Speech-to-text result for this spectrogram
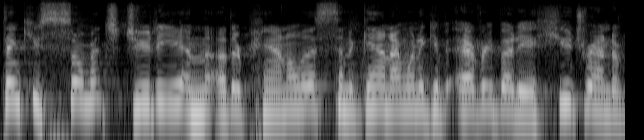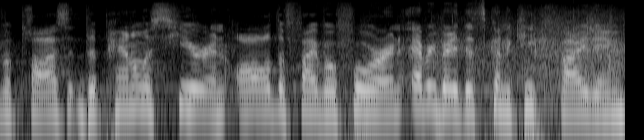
thank you so much, Judy and the other panelists. And again, I want to give everybody a huge round of applause, the panelists here and all the 504 and everybody that's going to keep fighting.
